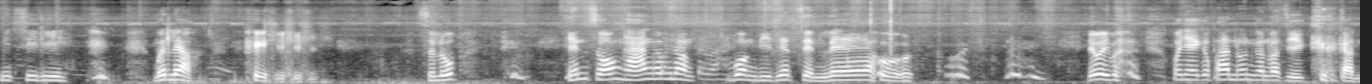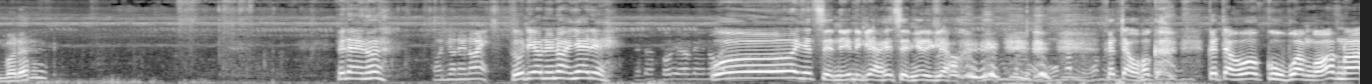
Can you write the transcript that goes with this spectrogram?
มิดซีรีเบิดแล้ว สรุป เห็นสองหางครับพี่น้องตัวบ่วงดีเทศเสร็จแล้วเดี๋ยวไปเบิ่งพ่อใหญ่กับพานนนท์กันว่าสิคือกันบ่เด้อเป็นไงนนท์ตัวเดียวน้อยตัวเดียวน้อยๆใหญ่เด้ ๆตัวเดียวน้อยโอ้ยเฮ็ดเส้นนี้อีกแล้วเฮ็ดเส้นกันอีกแล้วๆหนูครับหนูก็เจ้าเขาก็ก็เจ้าเขาก็กูบ่วงออกเนาะ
